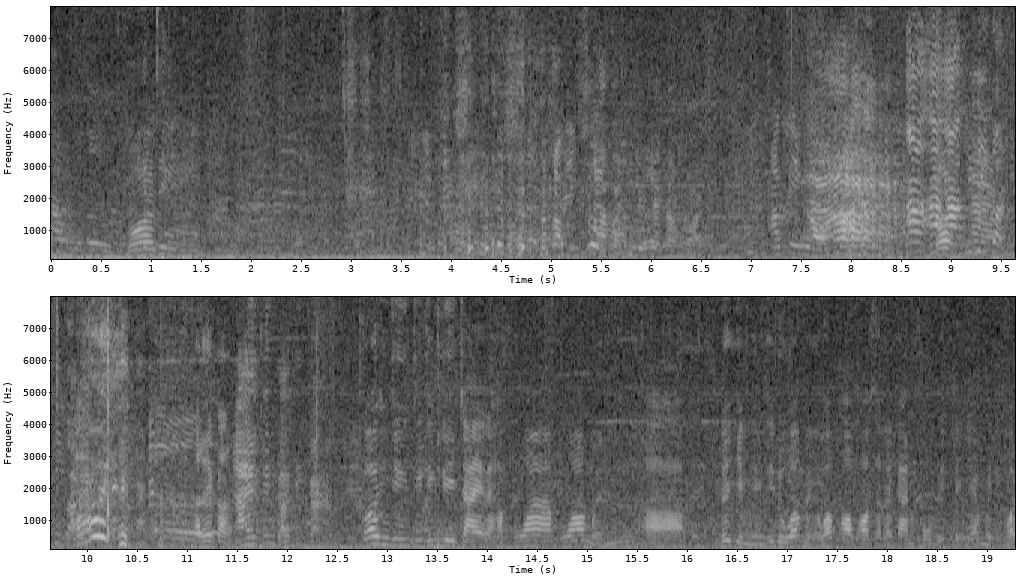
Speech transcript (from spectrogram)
เราเออก็จริงอนพี่ยูใครตอบก่อนเอาจริงเหรออะอะอะพี่พี่ก่อนพี่พี่ก่อนโอ้ยเอออะไรก่อนไอ้จิ้นก่อนจิ้นก่อนก็จริงๆจริงๆดีใจแหละครับเพราะว่าเพราะว่าเหมือนอ่าด้วยอย่างอย่างที่รู้ว่าเหมือนกับว่าพอพอสถานการณ์โควิดอะไรเงี้ยหมายถึงว่า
